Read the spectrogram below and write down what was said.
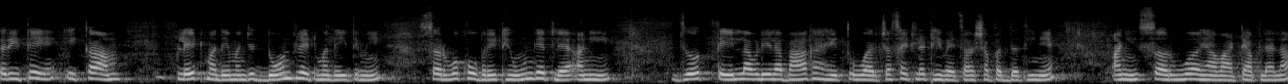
तर इथे एका प्लेटमध्ये म्हणजे दोन प्लेटमध्ये इथे मी सर्व खोबरे ठेवून घेतले आणि जो तेल लावलेला भाग आहे तो वरच्या साईडला ठेवायचा अशा पद्धतीने आणि सर्व ह्या वाट्या आपल्याला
